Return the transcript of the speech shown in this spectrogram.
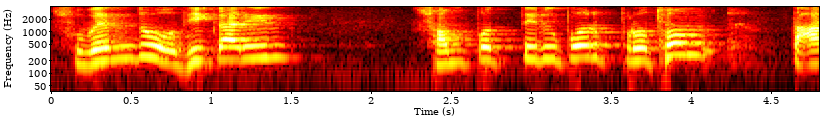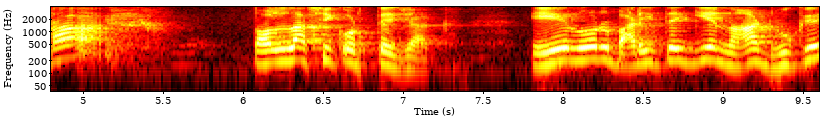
শুভেন্দু অধিকারীর সম্পত্তির উপর প্রথম তারা তল্লাশি করতে যাক। এর ওর বাড়িতে গিয়ে না ঢুকে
